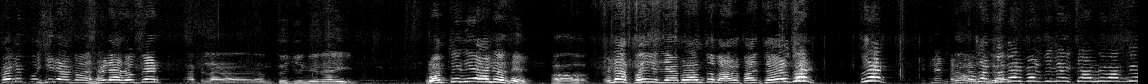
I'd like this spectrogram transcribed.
કને પૂછી રાખો સડ્યા છો ઉપર આ પેલા રમતુજી ની રાઈ. રમતી આલ્યો છે? હા. એટલે ભાઈ લેબડા તો મારો એટલે એટલે ખબર પડતી નહીં ચારની વાત ને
